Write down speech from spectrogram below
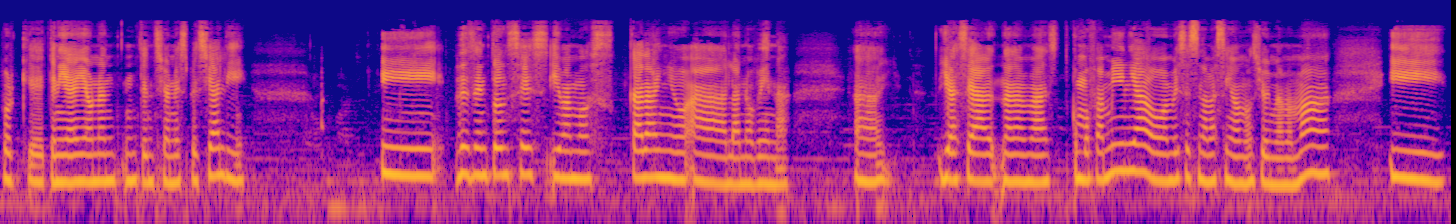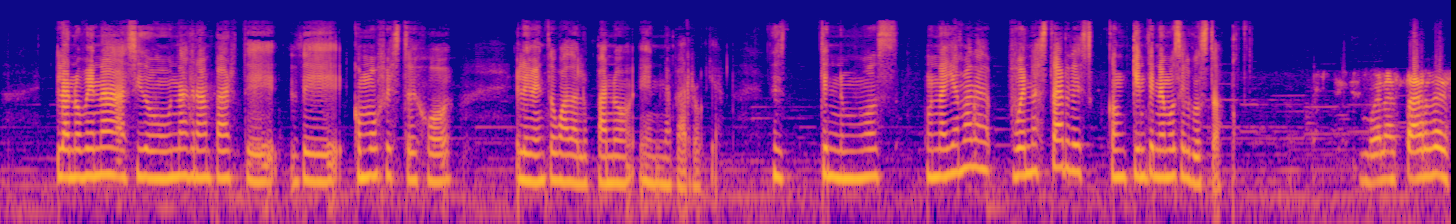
porque tenía ya una intención especial y, y desde entonces íbamos cada año a la novena, ya sea nada más como familia o a veces nada más íbamos yo y mi mamá y la novena ha sido una gran parte de cómo festejó el evento guadalupano en la parroquia. tenemos una llamada. Buenas tardes. ¿Con quién tenemos el gusto? Buenas tardes.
